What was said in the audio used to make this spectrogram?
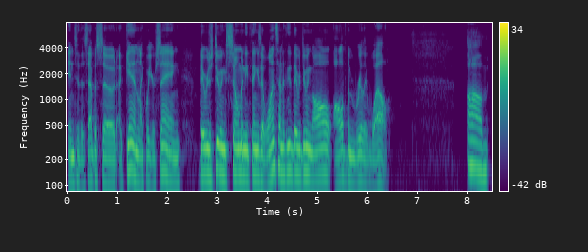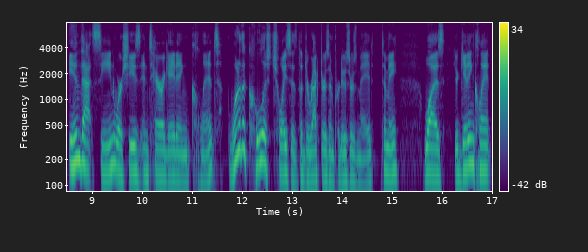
into this episode, again, like what you're saying, they were just doing so many things at once, and I think they were doing all all of them really well. Um, in that scene where she's interrogating Clint, one of the coolest choices the directors and producers made to me was you're getting Clint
